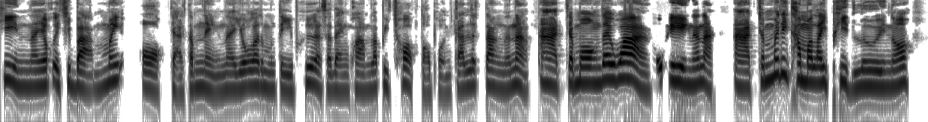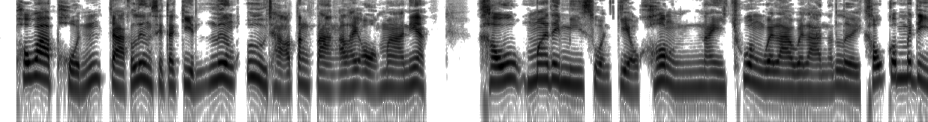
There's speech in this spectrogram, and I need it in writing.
ที่นายกอิชิบะไม่ออกจากตำแหน่งนายกรัฐมนตรีเพื่อแสดงความรับผิดชอบต่อผลการเลือกตั้งนั้นน่ะอาจจะมองได้ว่าเขาเองนั้นน่ะอาจจะไม่ได้ทำอะไรผิดเลยเนาะเพราะว่าผลจากเรื่องเศรษฐกิจเรื่องอื้อฉาวต่างๆ อะไรออกมาเนี่ย เขาไม่ได้มีส่วนเกี่ยวข้องในช่วงเวลาเวลานั้นเลย เขาก็ไม่ด้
